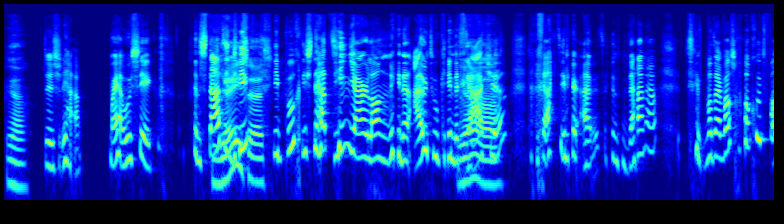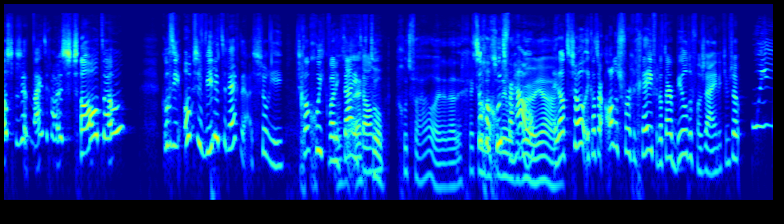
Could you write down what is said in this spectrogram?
Ja. Dus ja, maar ja, hoe sick. En staat die die poeg, die staat tien jaar lang in een uithoek in de Ja. garage. Dan gaat hij eruit. En daarna, want hij was gewoon goed vastgezet, maakte gewoon een salto. Komt hij op zijn wielen terecht? Ja, sorry. Het is gewoon goede kwaliteit echt dan. top. Goed verhaal inderdaad. Gek Het is toch een goed verhaal. gebeuren, Ik, Ja. had zo, ik had er alles voor gegeven dat daar beelden van zijn. Dat je hem zo oei,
